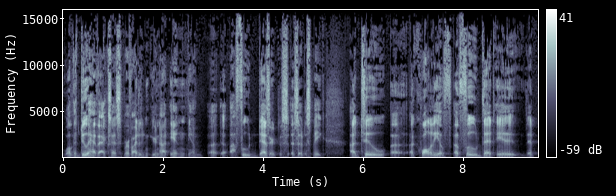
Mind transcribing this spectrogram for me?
well, that do have access, provided you're not in you know, a, a food desert, so to speak, uh, to uh, a quality of, of food that is that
